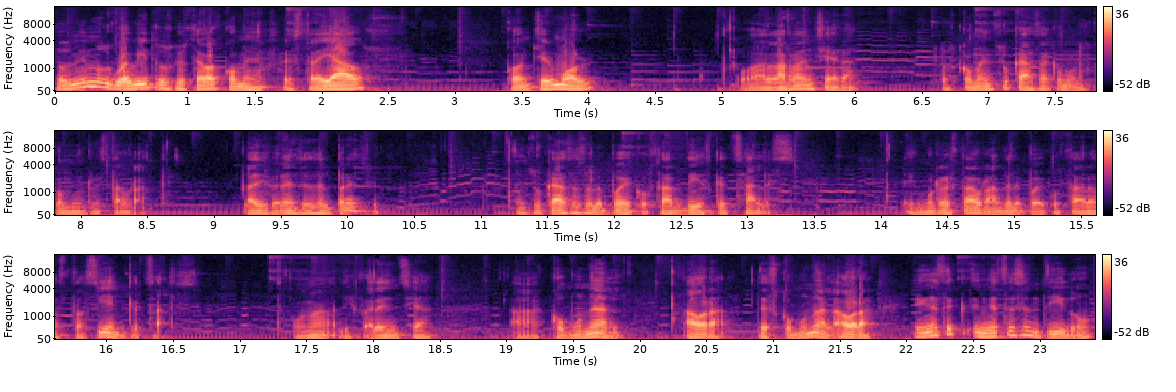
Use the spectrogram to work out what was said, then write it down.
los mismos huevitos que usted va a comer, estrellados, con chirmol o a la ranchera, los come en su casa como los come en un restaurante. La diferencia es el precio. En su casa se le puede costar 10 quetzales. En un restaurante le puede costar hasta 100 quetzales. Una diferencia uh, comunal. Ahora, descomunal. Ahora, en este, en este sentido,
